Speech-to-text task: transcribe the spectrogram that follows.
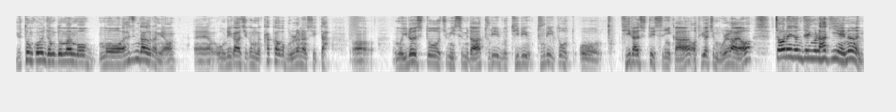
유통권 정도만 뭐, 뭐 해준다 그러면, 에, 우리가 지금 카카오가 물러날 수 있다. 어, 뭐 이럴 수도 좀 있습니다. 둘이, 뭐 딜이, 둘이 또, 어, 딜할 수도 있으니까 어떻게 될지 몰라요. 쩐의 전쟁을 하기에는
